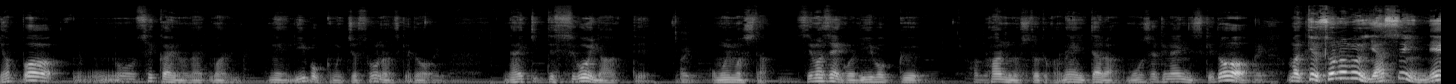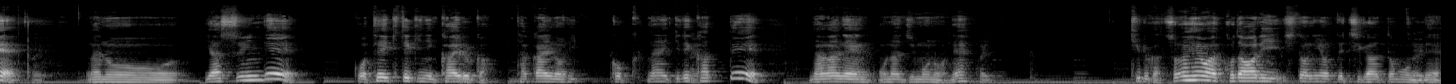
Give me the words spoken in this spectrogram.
やっぱの世界のナイまあねリーボックも一応そうなんですけど、はい。ナイキってすごいなってはい。思いました。すいませんこれリーボックフファンの人とかねいたら申し訳ないんですけど、はい。まあけどその分安いんで、はい。あのー安いんでこう定期的に買えるか高いの1個ナイキで買って、長年同じものをねはい着るか。その辺はこだわり人によって違うと思うんで、は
